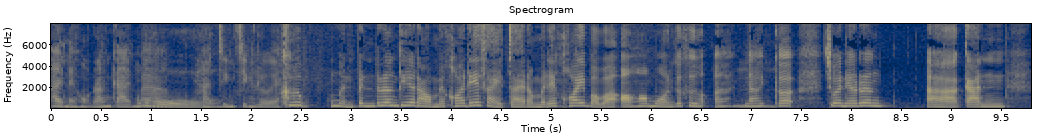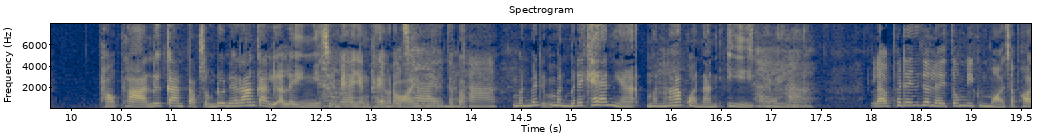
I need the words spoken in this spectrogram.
ภายในของร่างกายมากโอ้โหค่ะจริง ๆ เลยค่ะคือเหมือนเป็นเรื่องที่เราไม่ค่อยได้ใส่ใจเราไม่ได้ค่อยแบบว่าอ๋อฮอร์โมนก็คือเออนะก็ช่วยในเรื่องอ่าการ เผาผลาญหรือการปรับสมดุลในร่างกายหรืออะไรอย่างงี้ใช่ไหมคะอย่างไทรอยด์เนี่ยแต่แบบนะคะมันไม่มันไม่ได้แค่เนี้ย มันค่ะมากกว่านั้นอีกใช่อะไรอย่างค่ะเงี้ยแล้วประเด็นก็เลยต้องมีคุณหมอเฉพาะ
